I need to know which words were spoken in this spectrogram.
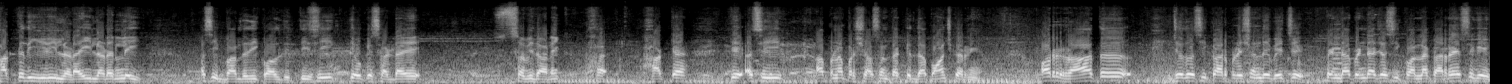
ਹੱਕ ਦੀ ਜਿਹੜੀ ਲੜਾਈ ਲੜਨ ਲਈ ਅਸੀਂ ਬੰਦ ਦੀ ਕਾਲ ਦਿੱਤੀ ਸੀ, ਕਿਉਂਕਿ ਸਾਡਾ ਇਹ ਸੰਵਿਧਾਨਿਕ ਹੱਕ ਹੈ ਕਿ ਅਸੀਂ ਆਪਣਾ ਪ੍ਰਸ਼ਾਸਨ ਤੱਕ ਕਿੱਦਾਂ ਪਹੁੰਚ ਕਰਨੀ ਹੈ। ਔਰ ਰਾਤ ਜਦੋਂ ਅਸੀਂ ਕਾਰਪੋਰੇਸ਼ਨ ਦੇ ਵਿੱਚ ਪਿੰਡਾਂ ਪਿੰਡਾਂ 'ਚ ਅਸੀਂ ਕਾਲਾਂ ਕਰ ਰਹੇ ਸੀਗੇ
